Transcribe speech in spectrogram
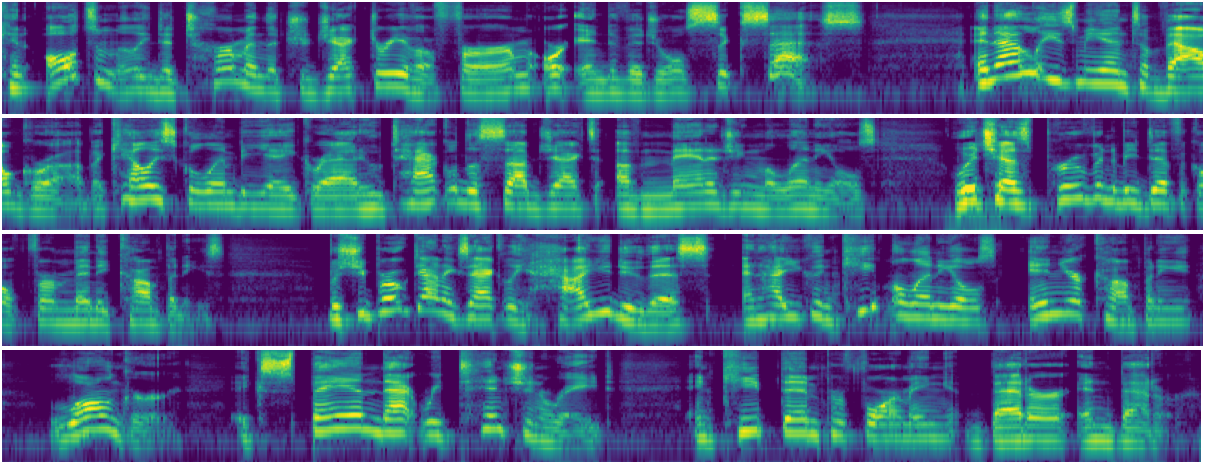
can ultimately determine the trajectory of a firm or individual's success. And that leads me into Val Grubb, a Kelley School MBA grad who tackled the subject of managing millennials, which has proven to be difficult for many companies. But she broke down exactly how you do this and how you can keep millennials in your company longer, expand that retention rate, and keep them performing better and better.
